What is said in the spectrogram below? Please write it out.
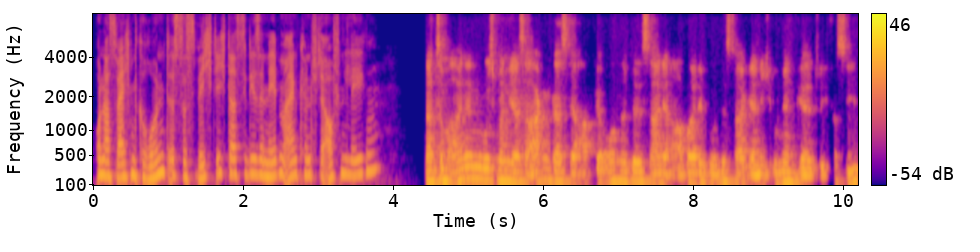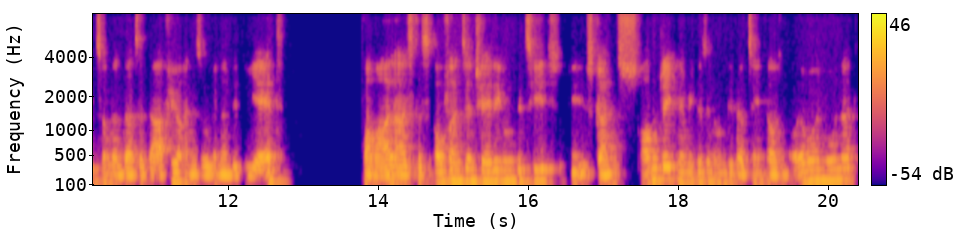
Und aus welchem Grund ist es wichtig, dass Sie diese Nebeneinkünfte offenlegen? Na, zum einen muss man ja sagen, dass der Abgeordnete seine Arbeit im Bundestag ja nicht unentgeltlich versieht, sondern dass er dafür eine sogenannte Diät, formal heißt das Aufwandsentschädigung bezieht. Die ist ganz ordentlich, nämlich das sind ungefähr 10.000 Euro im Monat.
